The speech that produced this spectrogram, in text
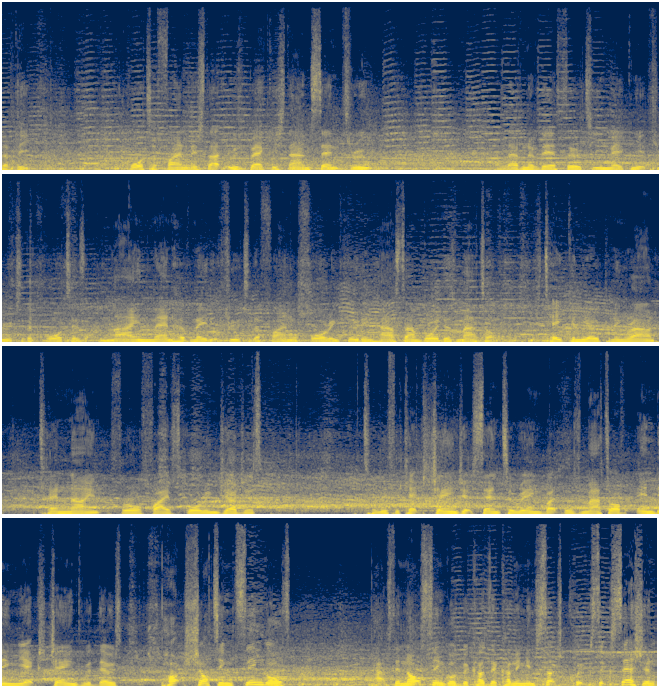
Those of the quarter-finalists that Uzbekistan sent through 11 of their 13 making it through to the quarters. Nine men have made it through to the final four, including Hasanboy Dusmatov. He's taken the opening round, 10-9 for all five scoring judges. Terrific exchange at center ring, but there's Matov ending the exchange with those pot-shotting singles. Perhaps they're not singles because they're coming in such quick succession.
